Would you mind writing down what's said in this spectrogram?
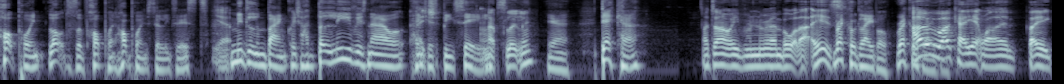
Hotpoint, lots of Hotpoint. Hot Point still exists. Yeah. Midland Bank, which I believe is now HSBC. Absolutely. yeah. Decca I don't even remember what that is. record label. Record oh, label. okay, yeah. Well, they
